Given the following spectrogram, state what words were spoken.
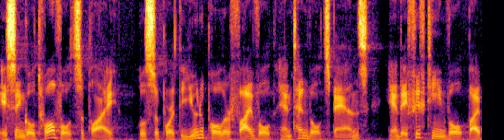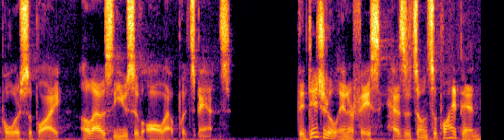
A single 12 volt supply will support the unipolar 5 volt and 10 volt spans, and a 15 volt bipolar supply allows the use of all output spans. The digital interface has its own supply pin,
